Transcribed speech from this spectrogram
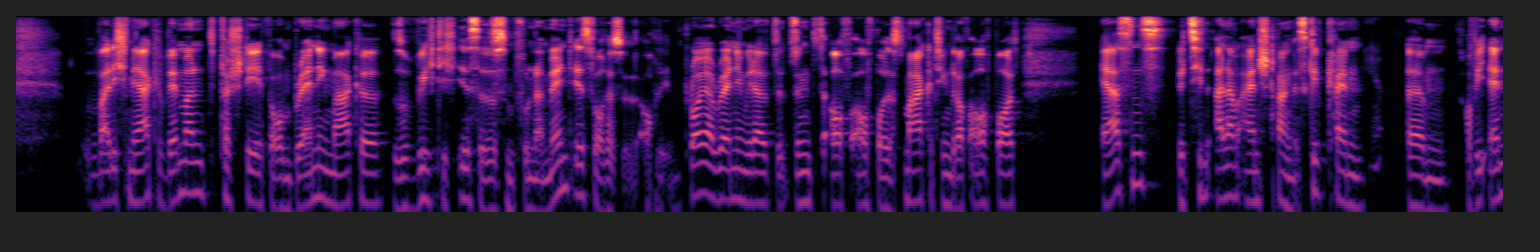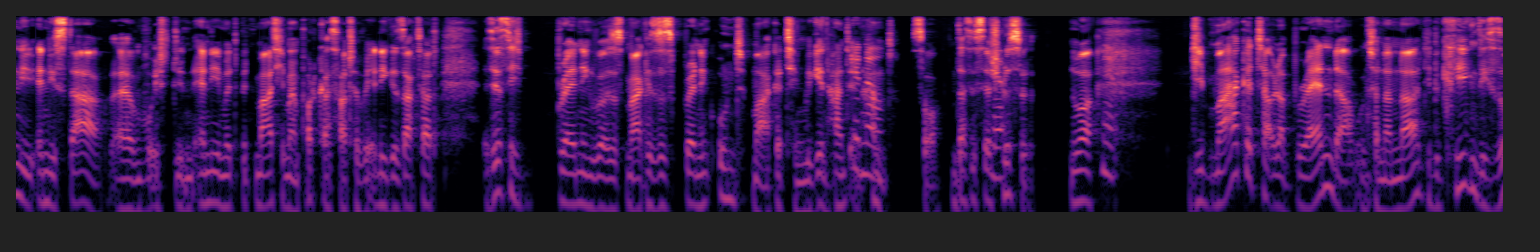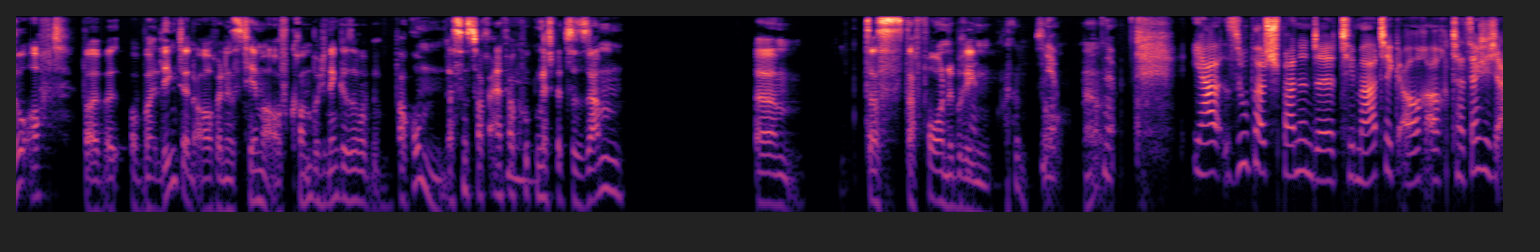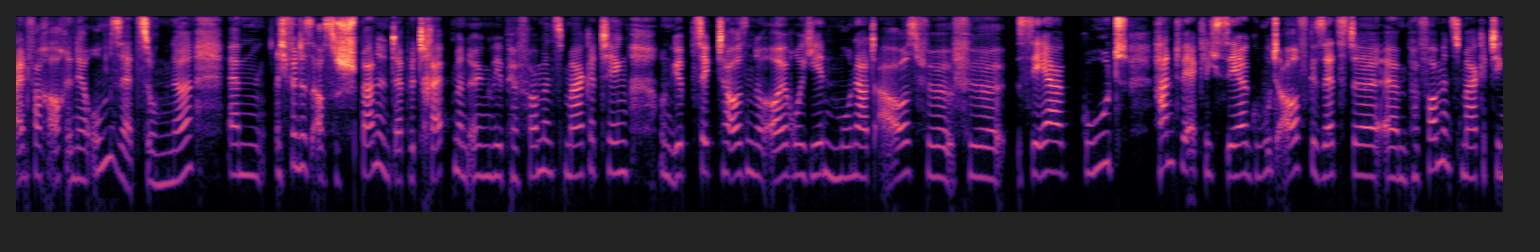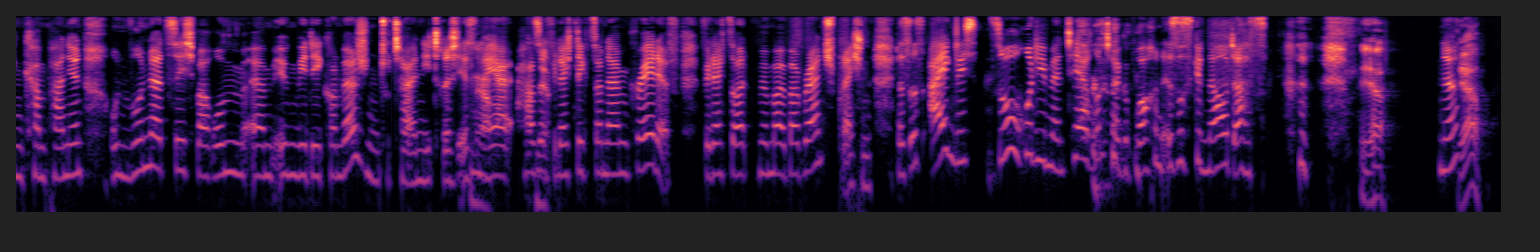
weil ich merke, wenn man versteht, warum Branding-Marke so wichtig ist, dass es ein Fundament ist, wo das auch Employer-Branding wieder sind, auf, aufbaut, das Marketing drauf aufbaut, erstens, wir ziehen alle am einen Strang. Es gibt keinen, ja. ähm, auch wie Andy, Andy Star, äh, wo ich den Andy mit, mit Martin in meinem Podcast hatte, wo Andy gesagt hat, es ist nicht Branding versus Marketing, es ist Branding und Marketing. Wir gehen Hand genau. in Hand. So. Und das ist der ja. Schlüssel. Nur, ja. die Marketer oder Brander untereinander, die bekriegen sich so oft, bei, bei LinkedIn auch, wenn das Thema aufkommt, wo ich denke so, warum? Lass uns doch einfach mhm. gucken, dass wir zusammen ähm, das da vorne bringen. So, ja. Ja. ja. Ja, super spannende Thematik auch, auch tatsächlich einfach auch in der Umsetzung. Ne? Ähm, ich finde es auch so spannend, da betreibt man irgendwie Performance Marketing und gibt zigtausende Euro jeden Monat aus für, für sehr gut, handwerklich sehr gut aufgesetzte ähm, Performance-Marketing-Kampagnen und wundert sich, warum ähm, irgendwie die Conversion total niedrig ist. Ja. Naja, Hase, ja. vielleicht liegt es an deinem Creative. Vielleicht sollten wir mal über Brand sprechen. Das ist eigentlich so rudimentär runtergebrochen, ist es genau das. ja. Ne? Ja,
